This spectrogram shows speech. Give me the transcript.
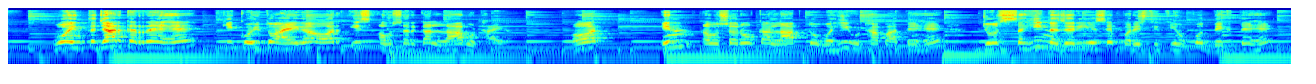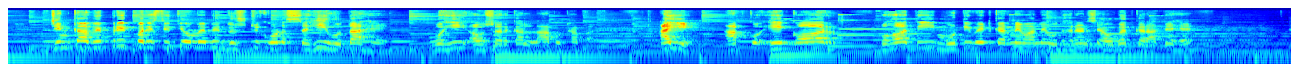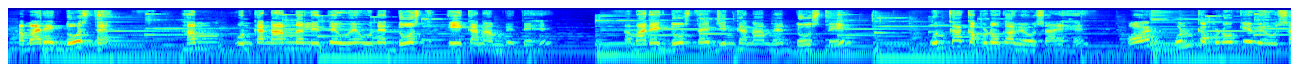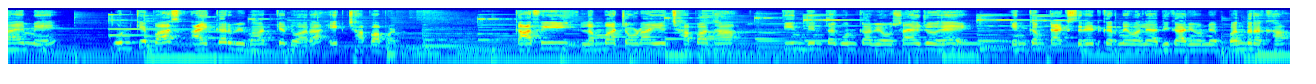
वो इंतज़ार कर रहे हैं कि कोई तो आएगा और इस अवसर का लाभ उठाएगा। और इन अवसरों का लाभ तो वही उठा पाते हैं जो सही नज़रिए से परिस्थितियों को देखते हैं, जिनका विपरीत परिस्थितियों में भी दृष्टिकोण सही होता है। वही अवसर का लाभ उठा पाते आइए, आपको एक और बहुत ही मोटिवेट करने वाले उदाहरण से अवगत कराते हैं। हमारे एक दोस्त हैं, हम उनका नाम न लेते हुए उन्हें दोस्त ए का नाम देते हैं। हमारे एक दोस्त है, जिनका नाम है दोस्त ए उनका कपड़ों का व्यवसाय है और उन कपड़ों के व्यवसाय में उनके पास आयकर विभाग के द्वारा एक छापा पड़ा। काफ़ी लंबा चौड़ा ये छापा था तीन दिन तक उनका व्यवसाय जो है इनकम टैक्स रेड करने वाले अधिकारियों ने बंद रखा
